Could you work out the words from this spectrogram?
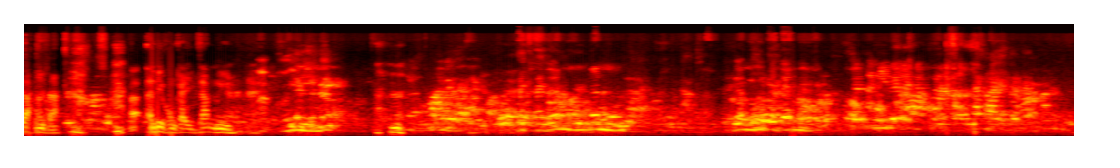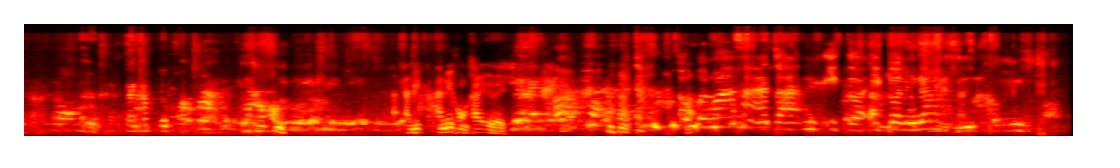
ได้อยู่นะอันนี้ของใครอีกท่านหนึงอะด้านนู้นด้านนู้นด้านนู้นกับด้านนู้นการครับยกความอันนี้อันนี้ของใครเอ่ย ขอบคุณมากค่ะอาจารย์อีกตัวอีกตัวหนึ่งด้วยไหมคะ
